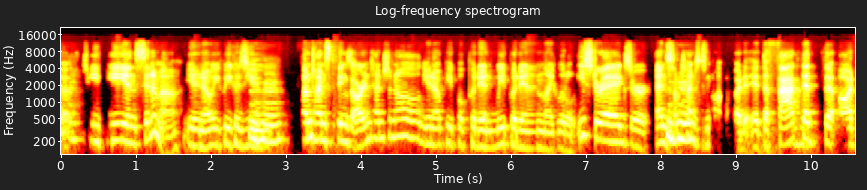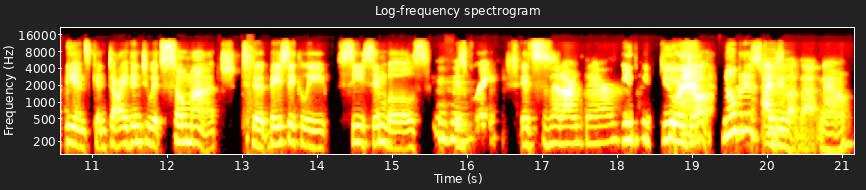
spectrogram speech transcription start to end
of tv and cinema you know because you Mhm. Sometimes things are intentional you know people put in we put in like little easter eggs or and Mhm. sometimes not but it, the fact Mhm. that the audience can dive into it so much to basically see symbols Mhm. is great it's that aren't there. means we do our job no but it's I do love that now.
